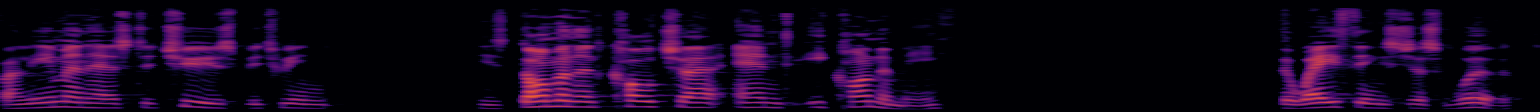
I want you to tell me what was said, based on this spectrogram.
Philemon has to choose between his dominant culture and economy, the way things just worked,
